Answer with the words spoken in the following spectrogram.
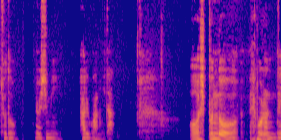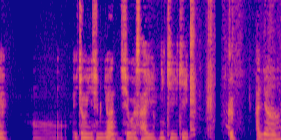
저도 열심히 하려고 합니다. 어, 10분도 해버렸는데 어, 2020년 10월 4일. 니키기 끝 안녕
